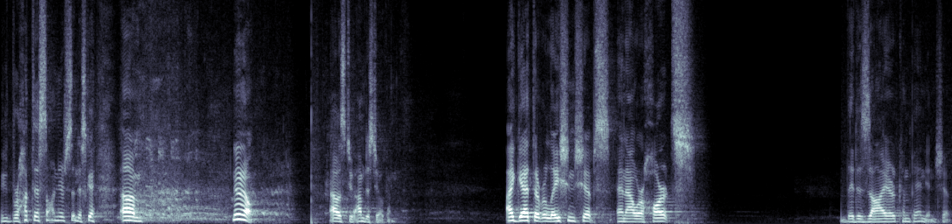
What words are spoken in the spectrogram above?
You brought this on your. Okay? Um, no, no, no. That was too, I'm just joking. I get that relationships and our hearts, they desire companionship.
